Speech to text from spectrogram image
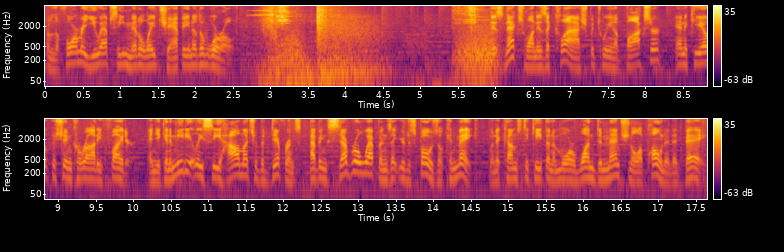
from the former UFC middleweight champion of the world. This next one is a clash between a boxer and a Kyokushin karate fighter, and you can immediately see how much of a difference having several weapons at your disposal can make when it comes to keeping a more one-dimensional opponent at bay.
